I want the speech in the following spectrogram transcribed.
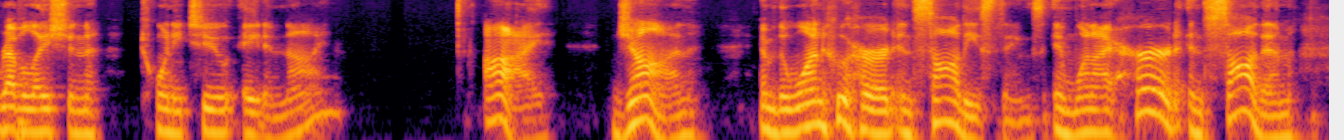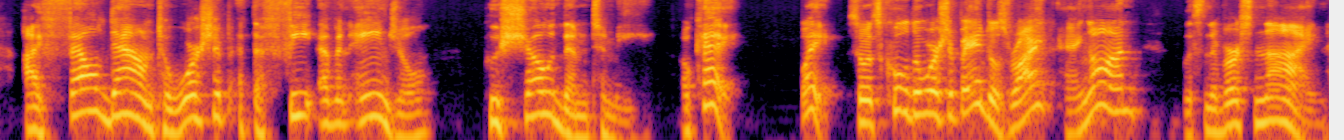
Revelation 22, 8 and 9. I John am the one who heard and saw these things. And when I heard and saw them, I fell down to worship at the feet of an angel who showed them to me. Okay, wait, so it's cool to worship angels, right? Hang on. Listen to verse 9.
